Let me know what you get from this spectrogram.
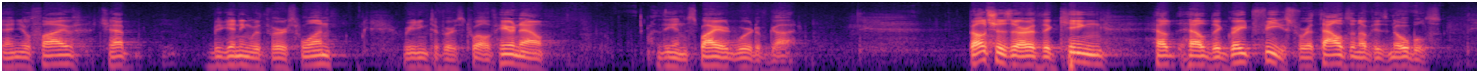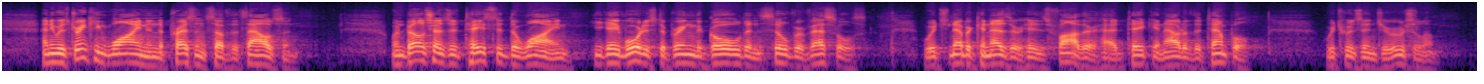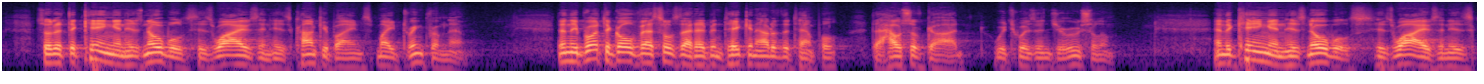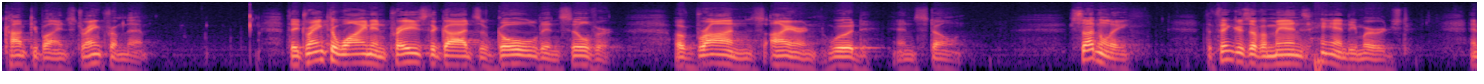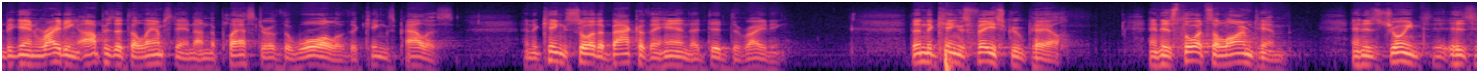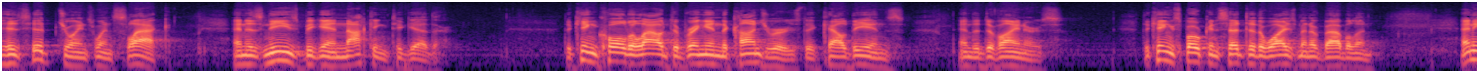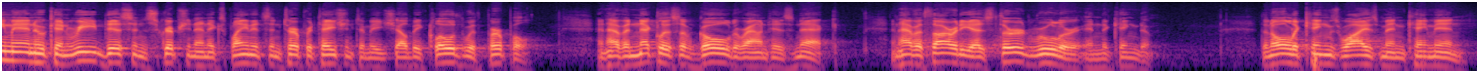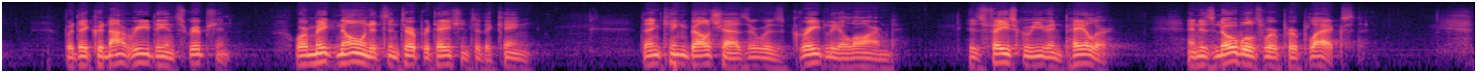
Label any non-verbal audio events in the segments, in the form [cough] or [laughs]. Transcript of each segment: Daniel 5, chap, beginning with verse 1, reading to verse 12. Here now, the inspired word of God. Belshazzar, the king, held, held a great feast for a thousand of his nobles, and he was drinking wine in the presence of the thousand. When Belshazzar tasted the wine, he gave orders to bring the gold and silver vessels which Nebuchadnezzar his father had taken out of the temple, which was in Jerusalem, so that the king and his nobles, his wives, and his concubines might drink from them. Then they brought the gold vessels that had been taken out of the temple, the house of God, which was in Jerusalem. And the king and his nobles, his wives, and his concubines drank from them. They drank the wine and praised the gods of gold and silver, of bronze, iron, wood, and stone. Suddenly, the fingers of a man's hand emerged and began writing opposite the lampstand on the plaster of the wall of the king's palace. And the king saw the back of the hand that did the writing. Then the king's face grew pale, and his thoughts alarmed him, and his joint, his, his hip joints went slack, and his knees began knocking together. The king called aloud to bring in the conjurers, the Chaldeans, and the diviners. The king spoke and said to the wise men of Babylon, Any man who can read this inscription and explain its interpretation to me shall be clothed with purple, and have a necklace of gold around his neck, and have authority as third ruler in the kingdom. Then all the king's wise men came in, but they could not read the inscription or make known its interpretation to the king. Then King Belshazzar was greatly alarmed. His face grew even paler and his nobles were perplexed.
